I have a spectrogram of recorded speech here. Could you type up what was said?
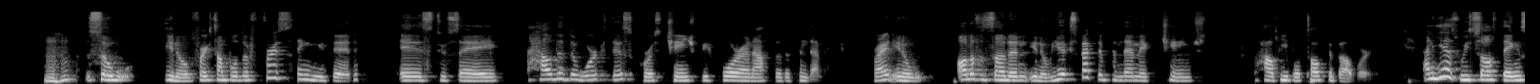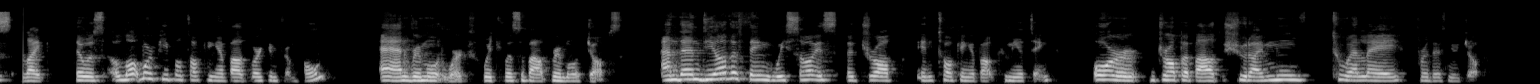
Mm-hmm. so you know for example the first thing we did is to say how did the work discourse change before and after the pandemic right you know all of a sudden you know you expect the pandemic changed how people talked about work and yes we saw things like there was a lot more people talking about working from home and remote work which was about remote jobs and then the other thing we saw is a drop in talking about commuting or drop about should i move to la for this new job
